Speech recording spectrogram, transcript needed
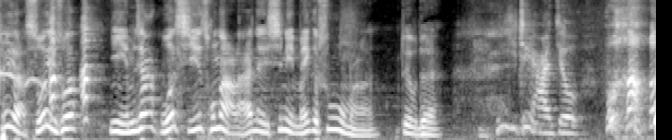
对呀、所以说 你们家国旗从哪儿来的？你心里没个数吗？对不对？你这样就不好了，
